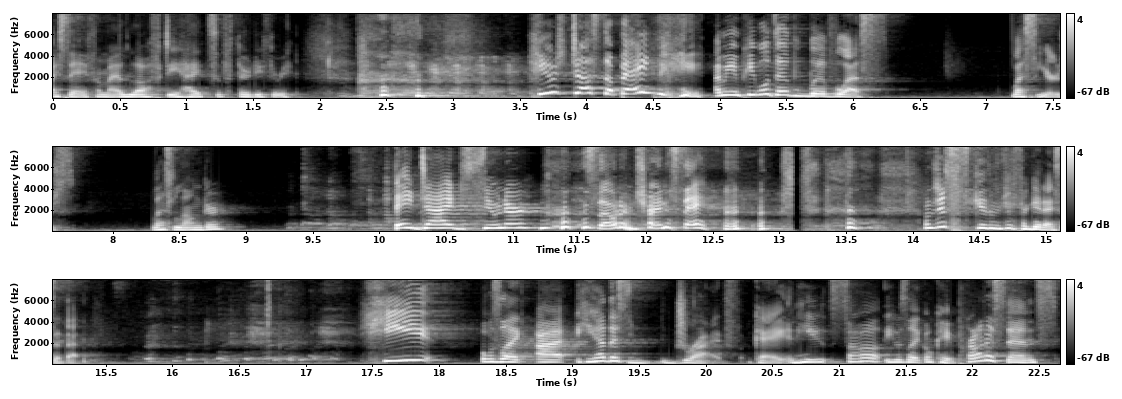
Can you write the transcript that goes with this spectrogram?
I say from my lofty heights of 33. he was just a baby. I mean, people did live less, less years, less longer. They died sooner. Is that what I'm trying to say? Just forget I said that. He was like, uh, he had this drive, okay? And he saw, he was like, okay, Protestants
